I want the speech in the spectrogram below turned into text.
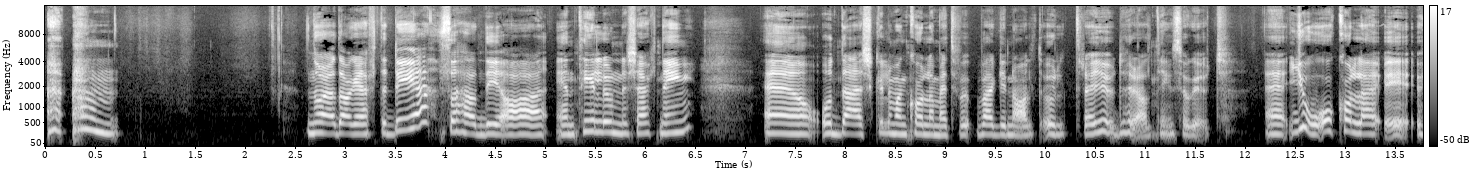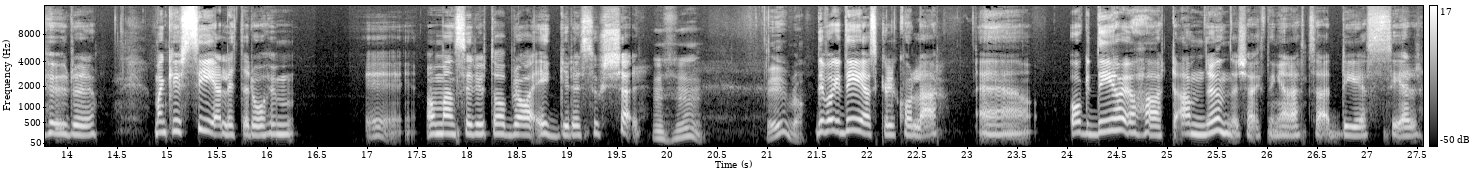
några dagar efter det så hade jag en till undersökning. Eh, och där skulle man kolla med ett vaginalt ultraljud hur allting såg ut. Eh, jo, och kolla eh, hur... Man kan ju se lite då hur, eh, om man ser ut att ha bra äggresurser. Mhm. Det är ju bra. Det var ju det jag skulle kolla. Eh, och det har jag hört andra undersökningar att så här, det ser,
